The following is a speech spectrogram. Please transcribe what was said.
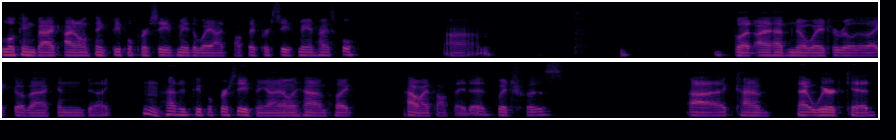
looking back, I don't think people perceived me the way I thought they perceived me in high school. Um, but I have no way to really like go back and be like, hmm, how did people perceive me? I only have like how I thought they did, which was uh, kind of that weird kid.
